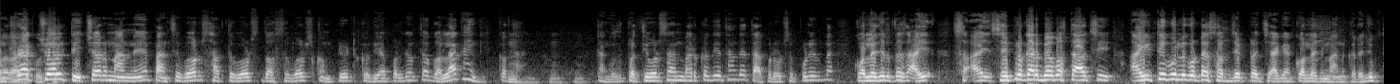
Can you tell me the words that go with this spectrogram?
কন্ট্রাকচুয়াল টিচর মানে 5 বর্ষ 7 বর্ষ 10 বর্ষ কমপ্লিট করিয়া পর্যন্ত গলা কাহিকি কথা তাঙ্কু প্রতি বর্ষ আমি বার করে দিয়েথান্তে তারপর বর্ষ পুনি কলেজের তো সেই প্রকার ব্যবস্থা আছে আইটি বলে গোটা সবজেক্ট আছে আজ্ঞা কলেজ মানকরে যুক্ত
